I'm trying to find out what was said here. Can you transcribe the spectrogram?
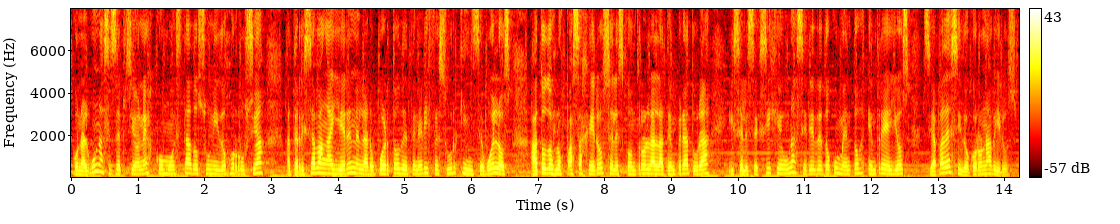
con algunas excepciones como Estados Unidos o Rusia, aterrizaban ayer en el aeropuerto de Tenerife Sur 15 vuelos. A todos los pasajeros se les controla la temperatura y se les exige una serie de documentos, entre ellos si ha padecido coronavirus.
